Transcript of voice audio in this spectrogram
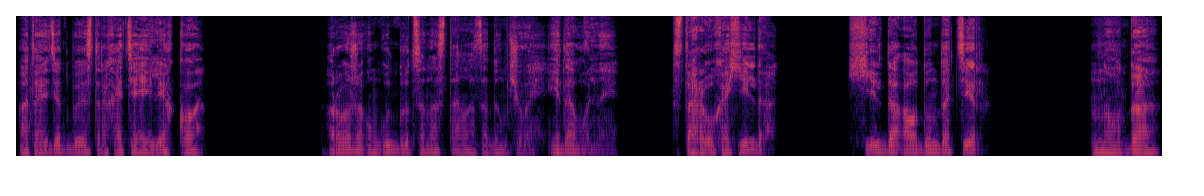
отойдет быстро, хотя и легко. Рожа у Гудбрутсона стала задумчивой и довольной. «Старуха Хильда? Хильда Аудундатир?» «Ну да,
